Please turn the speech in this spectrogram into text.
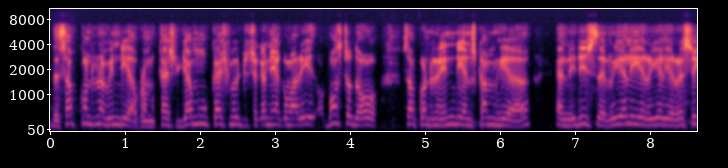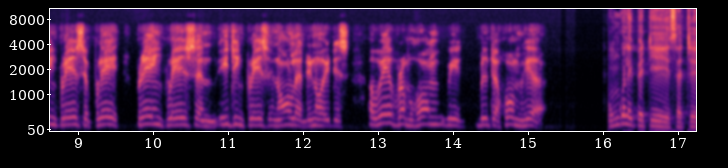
the subcontinent of India from Kash, Jammu, Kashmir to Kanyakumari, most of the subcontinent Indians come here and it is a really, a really a resting place, a play, praying place and eating place and all that. You know, it is away from home. We built a home here. உங்களை பற்றி சற்று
